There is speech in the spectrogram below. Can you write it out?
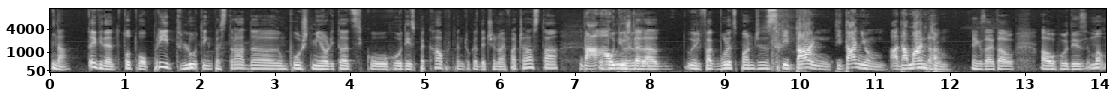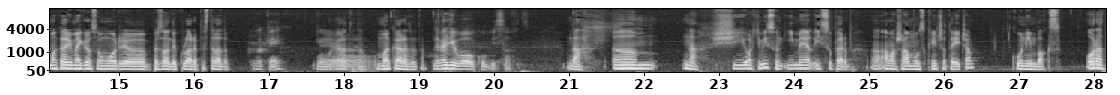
da, evident, totul oprit, looting pe stradă, împuști minorități cu hoodies pe cap, pentru că de ce nu ai face asta? Da, au Hoodie-urile niște alea îl fac bullet sponges. titan, titanium, adamantium. Exact, au, au hoodies. M- măcar e mai greu să omori uh, persoane de culoare pe stradă. Ok. Măcar atâta. Măcar atâta. Very woke Ubisoft. Da. Um, na, și ori trimis un e-mail, e superb. Uh, Am așa, am un screenshot aici cu un inbox. Ora 12.34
